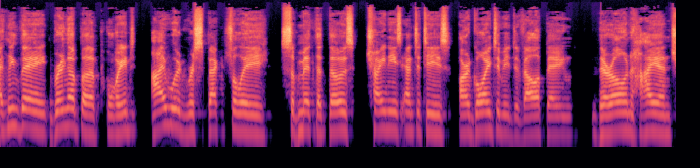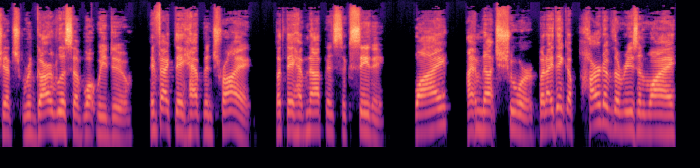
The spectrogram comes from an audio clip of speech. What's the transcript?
I think they bring up a point. I would respectfully submit that those Chinese entities are going to be developing their own high end chips, regardless of what we do. In fact, they have been trying. but they have not been succeeding. Why? I'm not sure. But I think a part of the reason why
